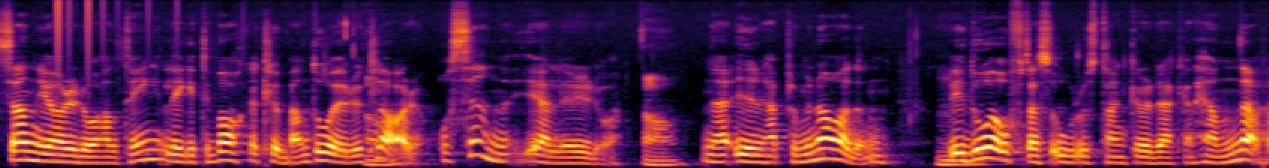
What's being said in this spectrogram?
Sen gör du då allting, lägger tillbaka klubban, då är du klar. Och sen gäller det då ja, när, i den här promenaden. Det Mm. är då oftast orostankar och det där kan hända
